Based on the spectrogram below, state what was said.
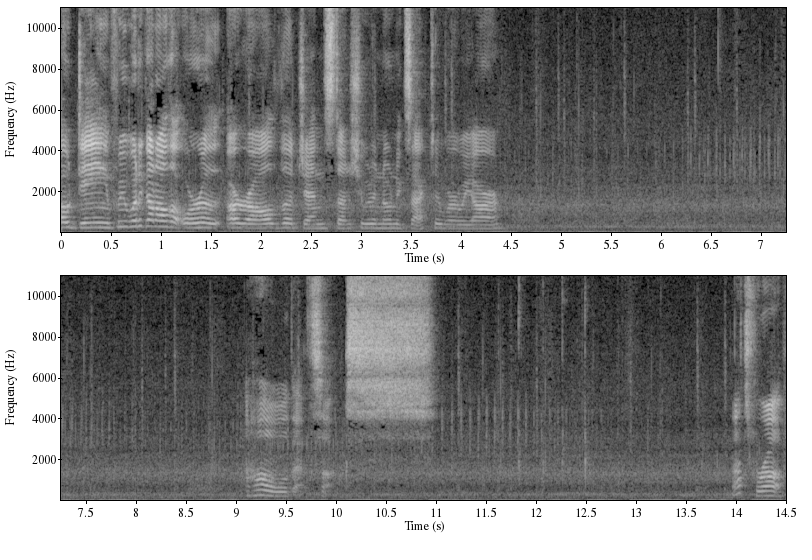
Oh dang, if we would have got all the aura or all the gens done, she would have known exactly where we are. Oh, that sucks. That's rough.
